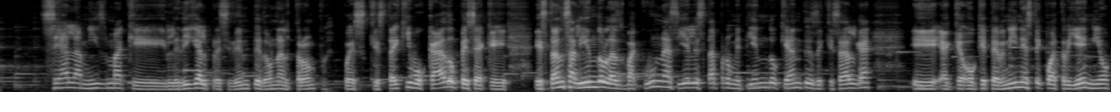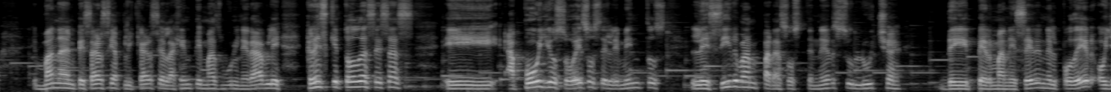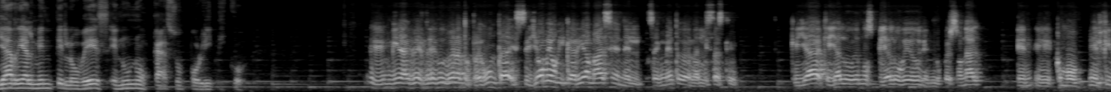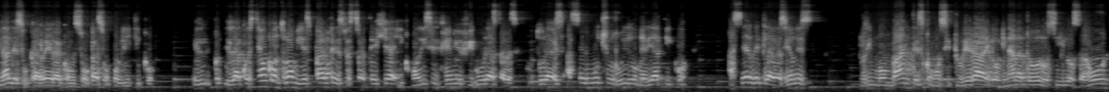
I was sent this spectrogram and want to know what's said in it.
sea la misma que le diga al presidente Donald Trump, pues que está equivocado, pese a que están saliendo las vacunas y él está prometiendo que antes de que salga eh, o que termine este cuatrienio, van a empezarse a aplicarse a la gente más vulnerable. ¿Crees que todas esas eh, apoyos o esos elementos le sirvan para sostener su lucha? De permanecer en el poder o ya realmente lo ves en un ocaso político? Eh, mira, es, muy buena tu pregunta. Este, yo me ubicaría más en el segmento de analistas que, que, ya, que ya lo vemos, que ya lo veo en lo personal, en, eh, como el final de su carrera, con su caso político. la cuestión con Trump, y es parte de su estrategia, y como dicen genio y figura hasta la sepultura, es hacer mucho ruido mediático, hacer declaraciones rimbombantes como si tuviera dominar a todos los hilos aún,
